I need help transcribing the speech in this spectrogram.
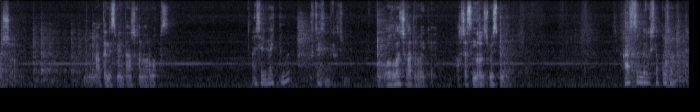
ошо бүгүн ата энеси менен таанышканга Аселге айттың ба? Ақша сындырғышмын деп. ойгулачы кадыр байке акча сындыргыч эмесмин мен Қарсы сындырғыш деп қойса болады.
